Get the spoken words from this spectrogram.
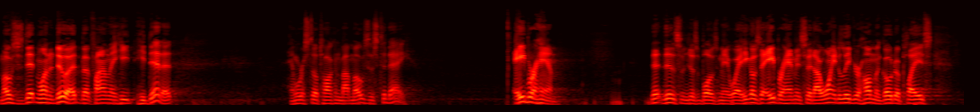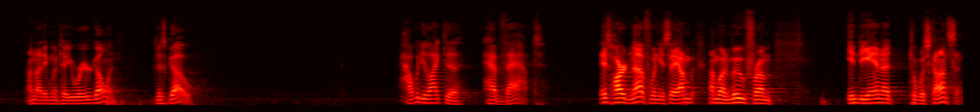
Moses didn't want to do it, but finally he, he did it. And we're still talking about Moses today. Abraham. This one just blows me away. He goes to Abraham and said, I want you to leave your home and go to a place. I'm not even going to tell you where you're going. Just go. How would you like to have that? It's hard enough when you say, I'm, I'm going to move from Indiana to Wisconsin.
